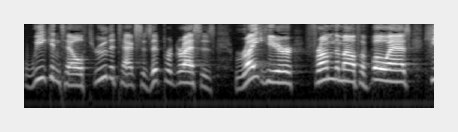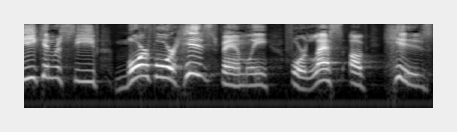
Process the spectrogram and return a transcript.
we can tell through the text as it progresses, right here from the mouth of Boaz, he can receive more for his family for less of his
